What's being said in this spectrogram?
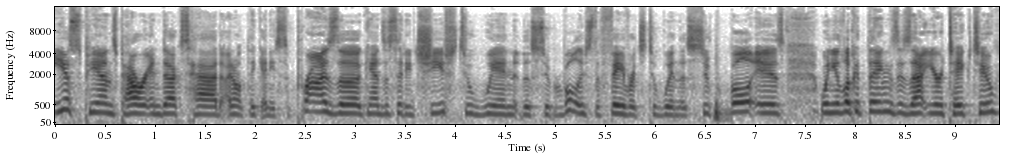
ESPN's Power Index had, I don't think, any surprise the Kansas City Chiefs to win the Super Bowl, at least the favorites to win the Super Bowl. Is when you look at things, is that your take too?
